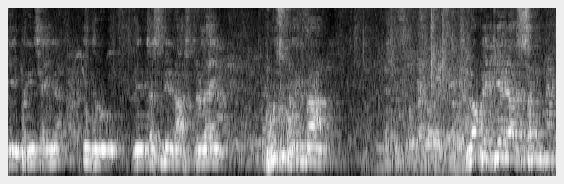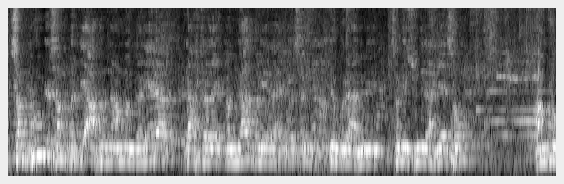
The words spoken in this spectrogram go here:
केही पनि छैन। यिनीहरूले जसले राष्ट्रलाई घुसखोरीमा लपेटिएर सम् सम्पूर्ण सम्पत्ति आफ्नो नाममा गरेर राष्ट्रलाई कङ्गाल बनाइरहेका छन्। त्यो कुरा हामीले सधैँ सुनिराखेका छौँ। हाम्रो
